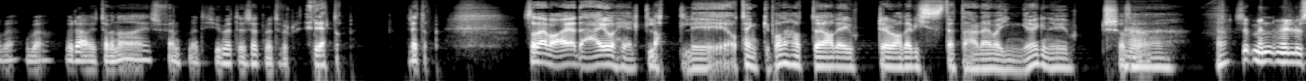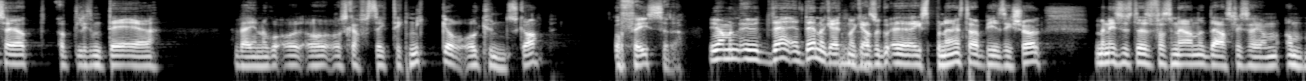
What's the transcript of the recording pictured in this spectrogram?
Går bra, går bra. Hvor er vi? Nei, 15 meter, 20 meter, 17 meter, 40 meter. Rett opp. Rett opp. Så det, var, det er jo helt latterlig å tenke på, da. At eh, hadde jeg gjort hadde jeg visst dette her da jeg var yngre, jeg kunne gjort altså, Så, men vil du si at, at liksom det er veien å gå, å, å, å skaffe seg teknikker og kunnskap? Og face det. Ja, men uh, det, det er nå greit nok, altså eh, eksponeringsterapi i seg sjøl, men jeg syns det er fascinerende det Aslik sier om, om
